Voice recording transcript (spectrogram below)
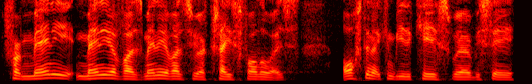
for many, many of us, many of us who are Christ followers, often it can be the case where we say,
